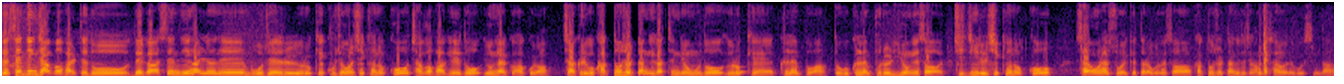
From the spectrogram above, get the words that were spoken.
이렇게 sanding 작업할 때도 내가 sanding 하려는 모재를 이렇게 고정을 시켜 놓고 작업하기에도 용이할 것 같고요. 자 그리고 각도 절단기 같은 경우도 이렇게 클램프와 dog 클램프를 이용해서 지지를 시켜 놓고 사용을 할 수가 있겠더라고요. 그래서 각도 절단기도 제가 한번 사용을 해 보겠습니다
